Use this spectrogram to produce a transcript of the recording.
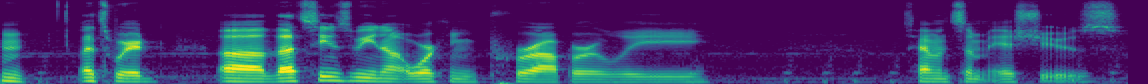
Hmm, that's weird. Uh, that seems to be not working properly. It's having some issues.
